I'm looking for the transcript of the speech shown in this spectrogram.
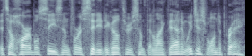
it's a horrible season for a city to go through something like that, and we just wanted to pray.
